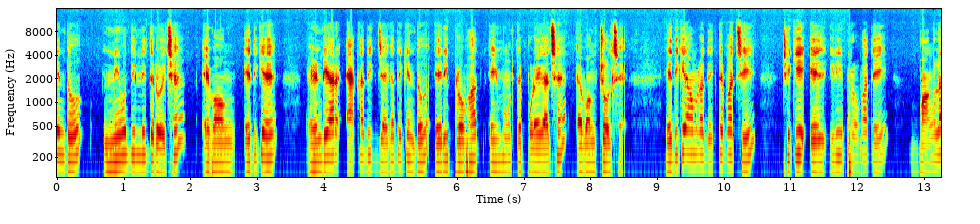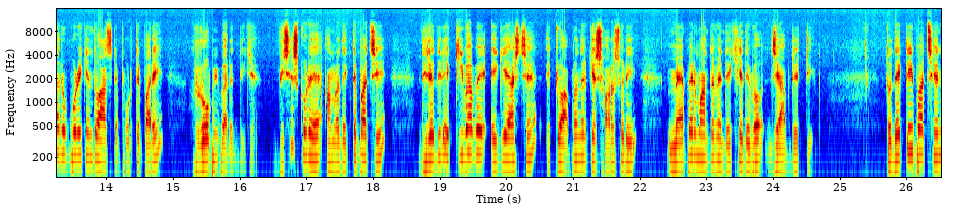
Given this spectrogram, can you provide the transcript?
কিন্তু নিউ দিল্লিতে রয়েছে এবং এদিকে ইন্ডিয়ার একাধিক জায়গাতে কিন্তু এরই প্রভাব এই মুহূর্তে পড়ে গেছে এবং চলছে। এদিকে আমরা দেখতে পাচ্ছি ঠিকই এরই প্রভাতেই বাংলার উপরে কিন্তু আসতে পড়তে পারে রবিবারের দিকে। বিশেষ করে আমরা দেখতে পাচ্ছি ধীরে ধীরে কীভাবে এগিয়ে আসছে, একটু আপনাদেরকে সরাসরি ম্যাপের মাধ্যমে দেখিয়ে দেব যে আপডেটটি। তো দেখতেই পাচ্ছেন,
